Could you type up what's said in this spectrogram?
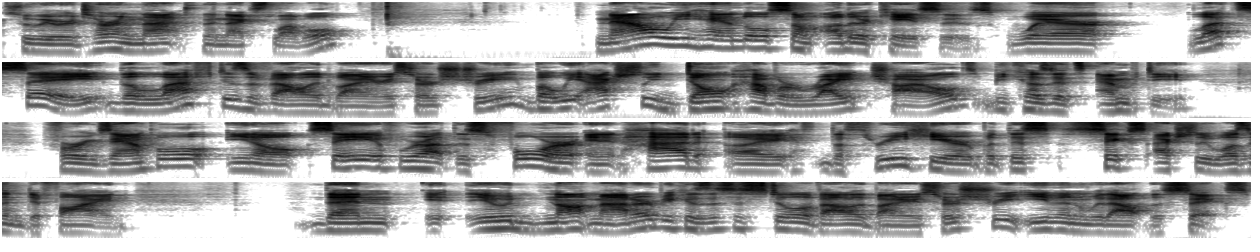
So we return that to the next level. Now we handle some other cases where let's say the left is a valid binary search tree, but we actually don't have a right child because it's empty. For example, you know, say if we're at this four and it had a the three here, but this six actually wasn't defined then it, it would not matter because this is still a valid binary search tree even without the 6.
